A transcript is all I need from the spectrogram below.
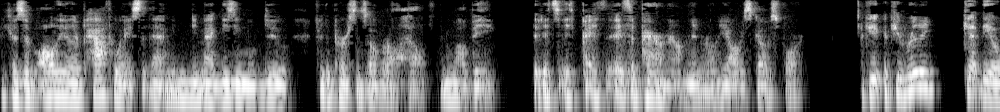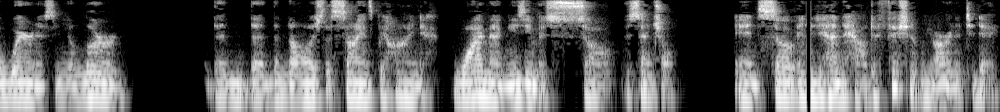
because of all the other pathways that that magnesium will do for the person's overall health and well-being. That it's, it's, it's a paramount mineral he always goes for. If you, if you really get the awareness and you learn the, the, the knowledge, the science behind why magnesium is so essential and so, and, and how deficient we are in it today.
